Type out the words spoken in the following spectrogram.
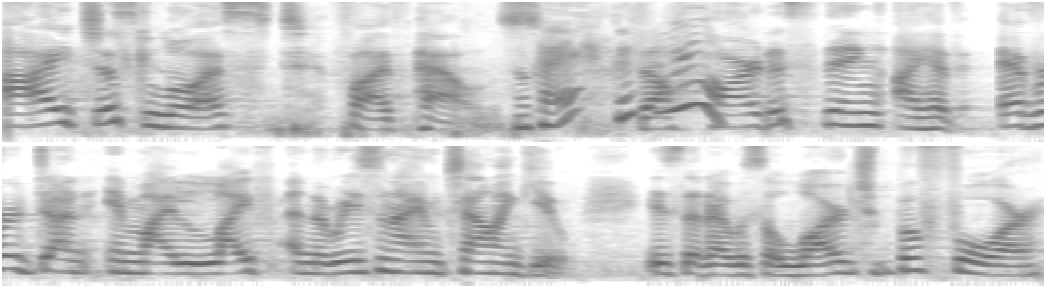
I just lost five pounds. Okay, good the for you. The hardest thing I have ever done in my life, and the reason I am telling you, is that I was a large before,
